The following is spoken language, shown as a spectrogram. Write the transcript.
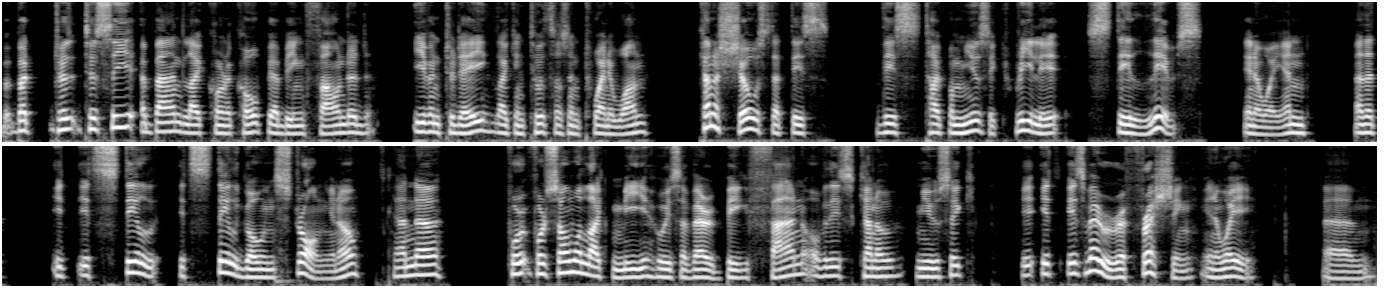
But, but to to see a band like Cornucopia being founded even today, like in 2021, kind of shows that this this type of music really still lives in a way, and and that it it's still it's still going strong, you know. And uh, for for someone like me who is a very big fan of this kind of music, it, it it's very refreshing in a way. Um,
